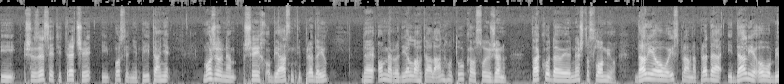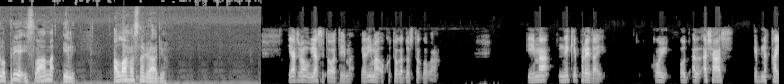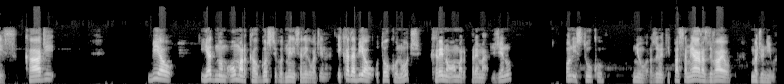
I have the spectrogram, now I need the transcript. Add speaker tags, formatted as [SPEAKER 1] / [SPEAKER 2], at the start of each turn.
[SPEAKER 1] I 63. i posljednje pitanje. Može li nam šejh objasniti predaju da je Omer radijallahu ta'ala anhu tukao svoju ženu tako da joj je nešto slomio? Da li je ovo ispravna predaja i da li je ovo bilo prije Islama ili? Allah vas nagradio.
[SPEAKER 2] Ja ću vam objasniti ova tema, jer ima oko toga dosta govora. Ima neke predaje koji od Al-Ašas ibn Qais kaži bio jednom Omar kao gosti kod meni sa njegova žena. I kada bio u toliko noć, krenuo Omar prema ženu, on istuku nju, razumijete? Pa sam ja razdvajao među njima.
